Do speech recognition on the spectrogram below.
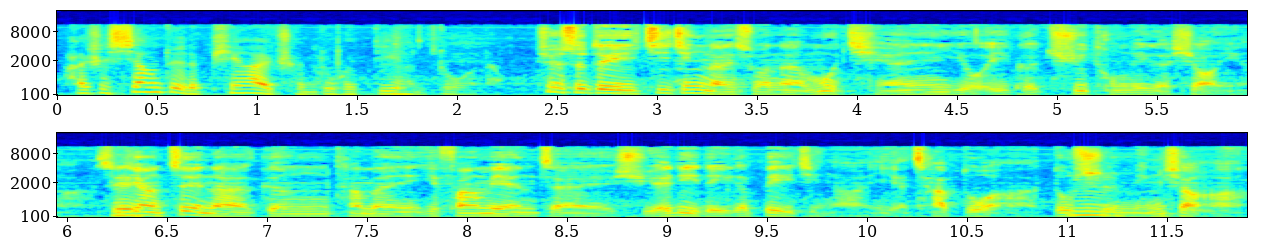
还是相对的偏爱程度会低很多的。就是对于基金来说呢，目前有一个趋同的一个效应啊。实际上这呢，跟他们一方面在学历的一个背景啊也差不多啊，都是名校啊，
